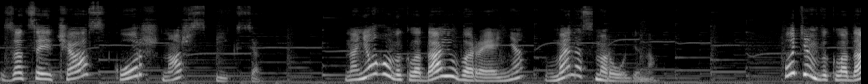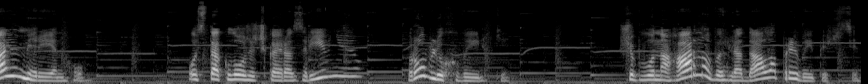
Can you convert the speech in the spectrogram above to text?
За цей час корж наш спікся. На нього викладаю варення, в мене смородина. Потім викладаю меренгу. Ось так ложечкою розрівнюю, роблю хвильки, щоб вона гарно виглядала при випічці.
